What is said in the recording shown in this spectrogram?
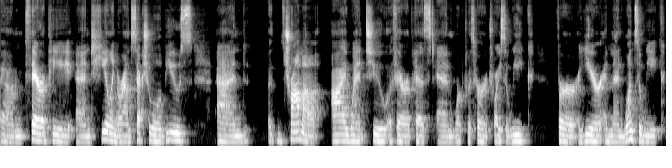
um, therapy and healing around sexual abuse and uh, trauma, I went to a therapist and worked with her twice a week for a year and then once a week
